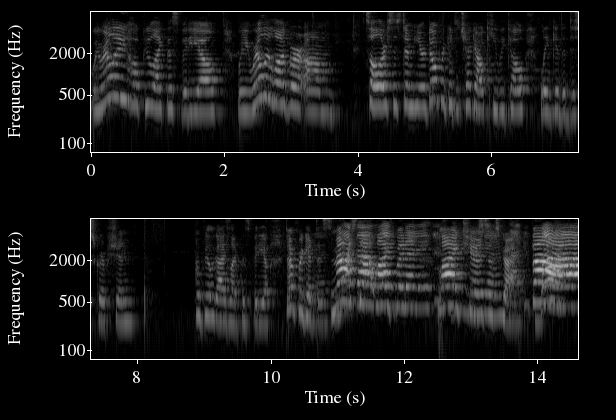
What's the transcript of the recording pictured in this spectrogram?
We really hope you like this video. We really love our um, solar system here. Don't forget to check out KiwiCo, link in the description. Hope you guys like this video. Don't forget to smash that like button, like, share, and subscribe. Bye!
